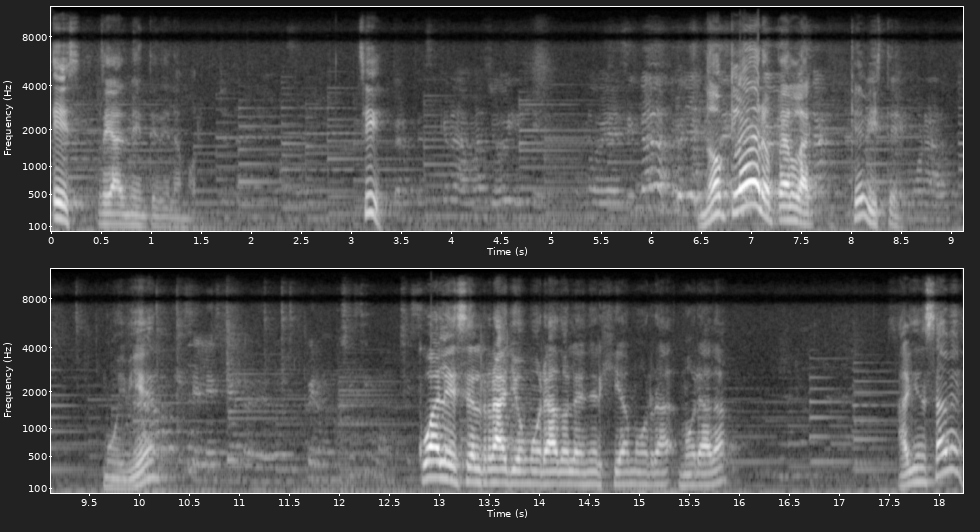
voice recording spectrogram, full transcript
es realmente del amor. Sí. Pero pensé que nada más yo y dije, no voy a decir nada, pero ya No, claro, Perla. ¿Qué viste? Muy bien. ¿Cuál es el rayo morado, la energía morada? ¿Alguien sabe?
